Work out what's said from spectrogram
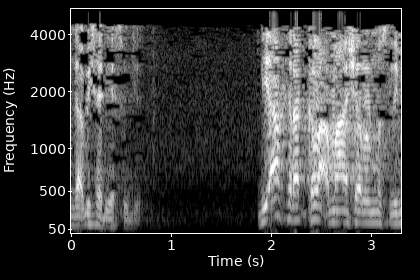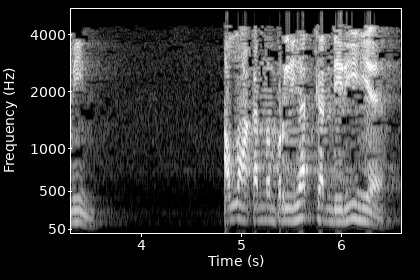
Nggak bisa dia sujud. Di akhirat kelak masyarul muslimin. Allah akan memperlihatkan dirinya.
